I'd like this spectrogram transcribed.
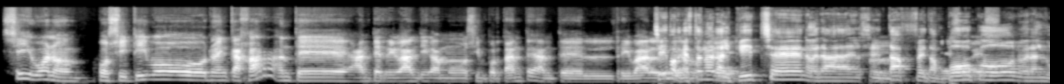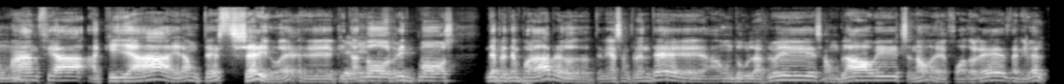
Sí, bueno, positivo no encajar ante, ante el rival, digamos, importante, ante el rival. Sí, porque esto no era el Kitchen, no era el mm, Getafe tampoco, no era el Numancia. Aquí ya era un test serio, ¿eh? eh quitando ritmos de pretemporada, pero tenías enfrente a un Douglas Luis, a un Blaovic, ¿no? Eh, jugadores de nivel.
